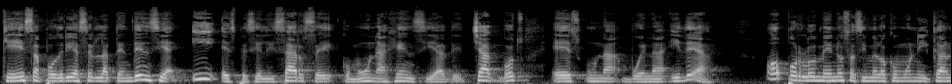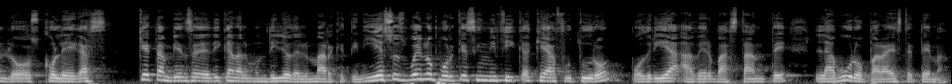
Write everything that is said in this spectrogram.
Que esa podría ser la tendencia y especializarse como una agencia de chatbots es una buena idea. O por lo menos así me lo comunican los colegas que también se dedican al mundillo del marketing. Y eso es bueno porque significa que a futuro podría haber bastante laburo para este tema.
